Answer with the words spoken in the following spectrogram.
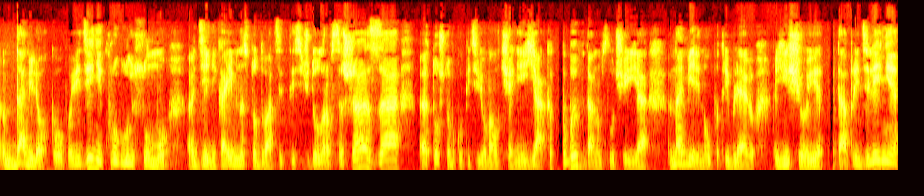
даме легкого поведения, круглую сумму денег, а именно 120 тысяч долларов США за то, чтобы купить ее молчание. Якобы, в данном случае я намеренно употребляю еще и это определение,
